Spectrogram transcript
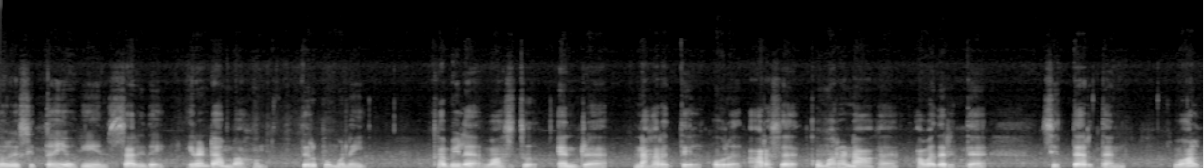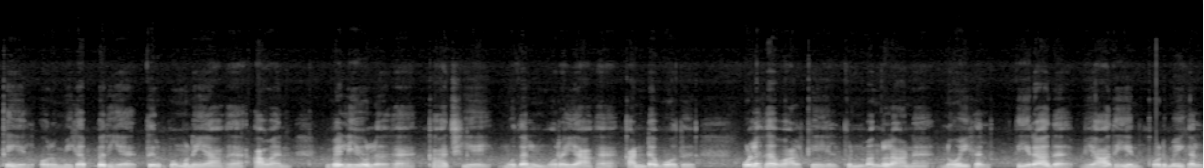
ஒரு சித்த யோகியின் சரிதை இரண்டாம் பாகம் திருப்புமுனை. கபில வாஸ்து என்ற நகரத்தில் ஒரு அரச குமரனாக அவதரித்த சித்தர் தன் வாழ்க்கையில் ஒரு மிகப்பெரிய திருப்புமுனையாக அவன் வெளியுலக காட்சியை முதல் முறையாக கண்டபோது உலக வாழ்க்கையில் துன்பங்களான நோய்கள் தீராத வியாதியின் கொடுமைகள்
